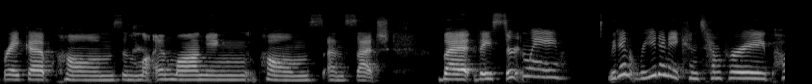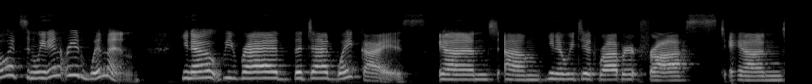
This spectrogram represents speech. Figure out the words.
breakup poems and, and longing poems and such. But they certainly we didn't read any contemporary poets, and we didn't read women you know, we read The Dead White Guys and, um, you know, we did Robert Frost and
